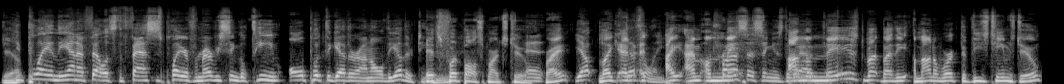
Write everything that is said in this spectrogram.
Yep. You play in the NFL, it's the fastest player from every single team, all put together on all the other teams. It's football smarts too, and, right? Yep, like definitely. I, am ama- processing is. The I'm amazed by, by the amount of work that these teams do,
